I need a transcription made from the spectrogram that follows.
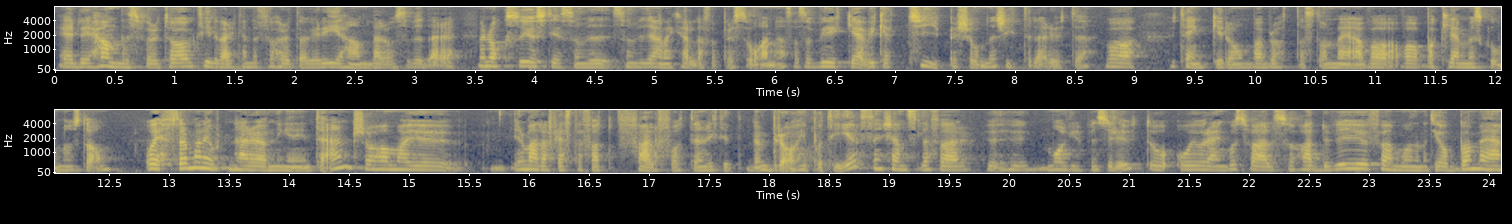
Är det handelsföretag, tillverkande företag, är det e-handlare och så vidare? Men också just det som vi, som vi gärna kallar för personas. Alltså vilka, vilka typpersoner sitter där ute? Vad, hur tänker de? Vad brottas de med? Vad, vad, vad klämmer skon hos dem? Och efter att man har gjort den här övningen internt så har man ju i de allra flesta fall fått en riktigt en bra hypotes, en känsla för hur, hur målgruppen ser ut. Och, och, i Orangos fall så hade vi ju förmånen att jobba med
